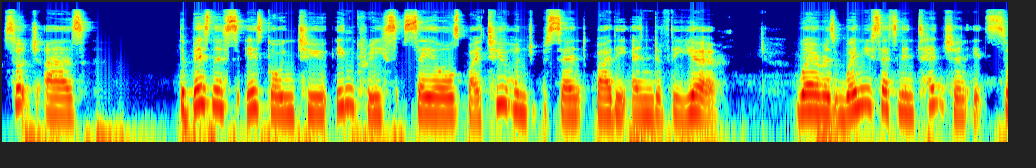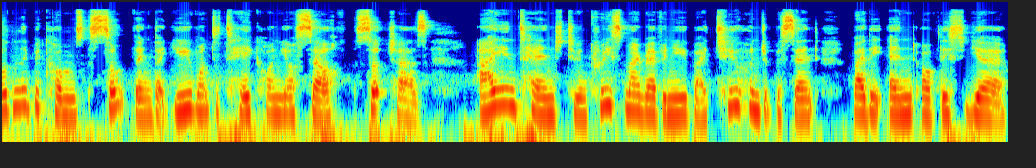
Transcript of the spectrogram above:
such as the business is going to increase sales by 200% by the end of the year. Whereas when you set an intention, it suddenly becomes something that you want to take on yourself, such as, I intend to increase my revenue by 200% by the end of this year.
